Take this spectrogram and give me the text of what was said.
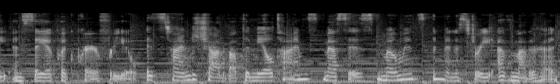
coffee and say a quick prayer for you. It's time to chat about the meal times, messes, moments, and ministry of motherhood.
